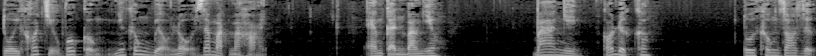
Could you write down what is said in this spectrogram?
Tôi khó chịu vô cùng nhưng không biểu lộ ra mặt mà hỏi. Em cần bao nhiêu? Ba nghìn, có được không? Tôi không do dự.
